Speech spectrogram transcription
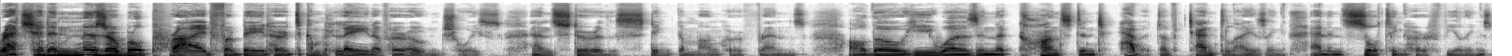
Wretched and miserable pride forbade her to complain of her own choice and stir the stink among her friends, although he was in the constant habit of tantalizing and insulting her feelings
